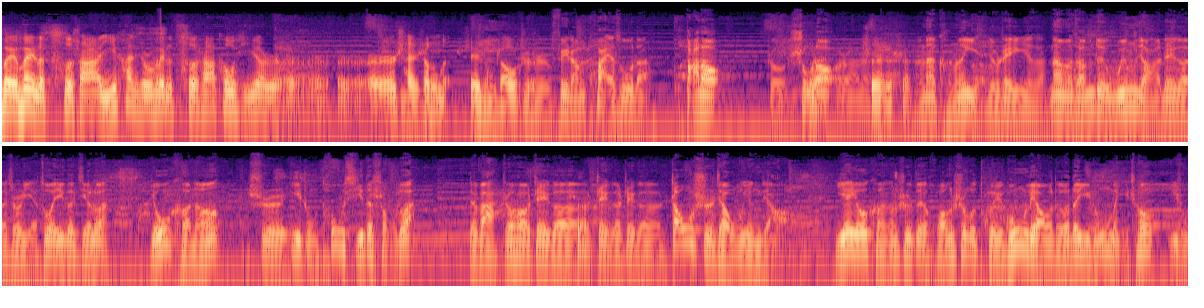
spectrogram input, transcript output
为为了刺杀，一看就是为了刺杀偷袭而而而而而产生的这种招式，就是非常快速的拔刀收收刀是吧？是是是啊，那可能也就是这意思。那么咱们对无影脚的这个就是也做一个结论，有可能是一种偷袭的手段，对吧？之后这个这个这个招式叫无影脚，也有可能是对黄师傅腿功了得的一种美称，一种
